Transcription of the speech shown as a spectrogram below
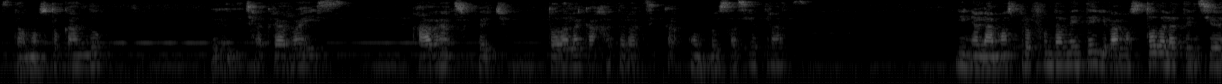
Estamos tocando el chakra raíz. Abran su pecho, toda la caja torácica, hombros hacia atrás. Inhalamos profundamente, llevamos toda la atención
